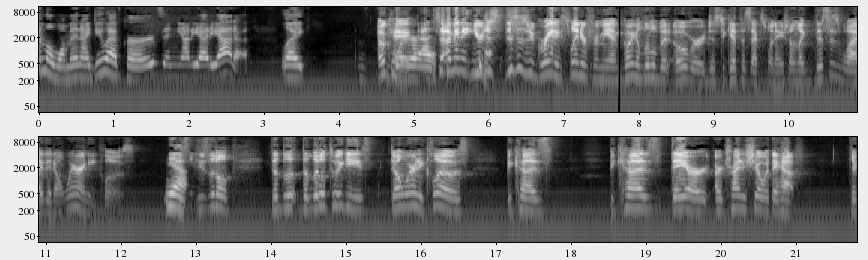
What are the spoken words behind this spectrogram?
am a woman, I do have curves, and yada, yada, yada. Like, Okay. Whereas- so I mean, you're yeah. just this is a great explainer for me. I'm going a little bit over just to get this explanation. I'm like, this is why they don't wear any clothes. yeah, These, these little the the little twiggies don't wear any clothes because because they are are trying to show what they have. They're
